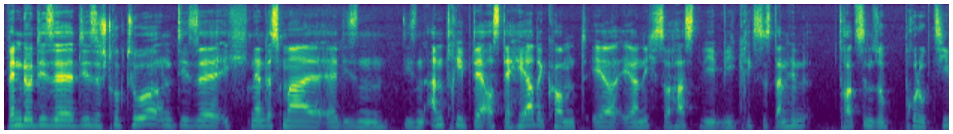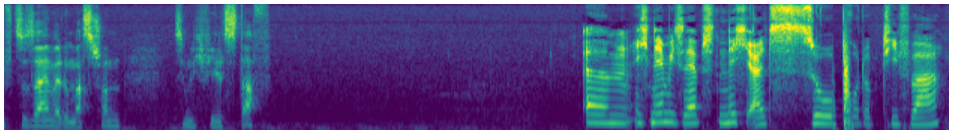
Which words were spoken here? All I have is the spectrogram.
Wenn du diese, diese Struktur und diese, ich nenne das mal, äh, diesen, diesen Antrieb, der aus der Herde kommt, eher, eher nicht so hast, wie, wie kriegst du es dann hin, trotzdem so produktiv zu sein, weil du machst schon ziemlich viel Stuff. Ähm, ich nehme mich selbst nicht als so produktiv wahr.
